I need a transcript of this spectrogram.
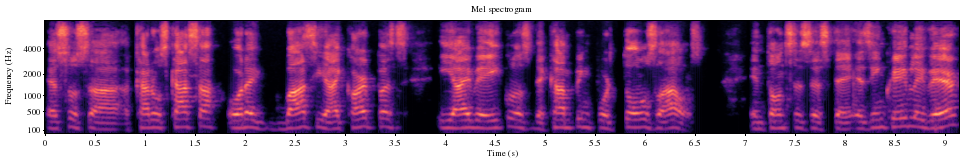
esos uh, carros casa, ahora vas y hay carpas y hay vehículos de camping por todos lados. Entonces, este, es increíble ver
